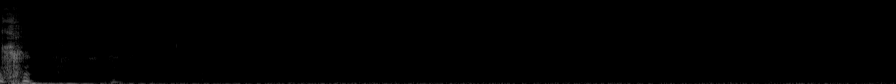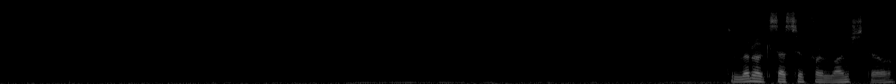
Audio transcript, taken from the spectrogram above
It's a little excessive for lunch though.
